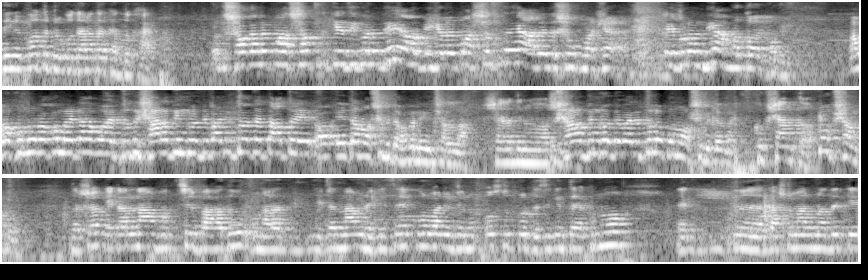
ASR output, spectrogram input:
দিনে কতটুকু দানাদার খাদ্য খায়? সকালে পাঁচ সাত কেজি করে দিই আবার বিকেলে পাঁচ সাত থেকে আর যে শুকনা খেয়া এগুলো দিয়ে আমরা তৈরি করি। আমরা কোনো রকম এটা যদি সারাদিন রোদে বাড়িতে হতে তাও তো এটার অসুবিধা হবে না ইনশাল্লাহ। সারাদিন সারাদিন রোদে বাড়িতে হলে কোনো অসুবিধা নাই। খুব শান্ত? খুব শান্ত। দর্শক এটার নাম হচ্ছে বাহাদুর। ওনারা এটার নাম রেখেছে কোরবানির জন্য প্রস্তুত করতেছে কিন্তু এখনও কাস্টমার ওনাদেরকে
